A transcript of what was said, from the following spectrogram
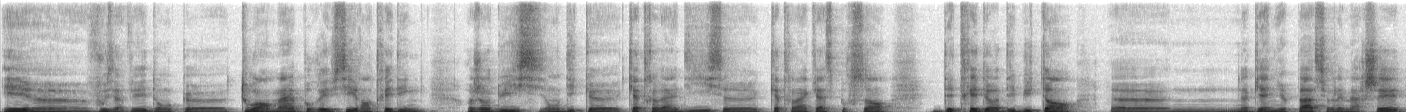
et euh, vous avez donc euh, tout en main pour réussir en trading. Aujourd'hui on dit que 90-95% euh, des traders débutants ne gagnent pas sur les marchés,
